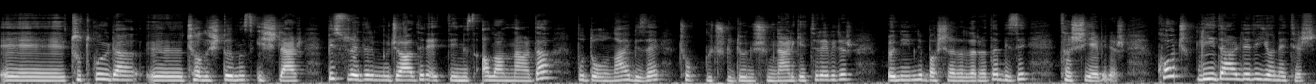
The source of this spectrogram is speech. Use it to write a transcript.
e, tutkuyla çalıştığımız işler bir süredir mücadele ettiğimiz alanlarda bu dolunay bize çok güçlü dönüşümler getirebilir. Önemli başarılara da bizi taşıyabilir. Koç liderleri yönetir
